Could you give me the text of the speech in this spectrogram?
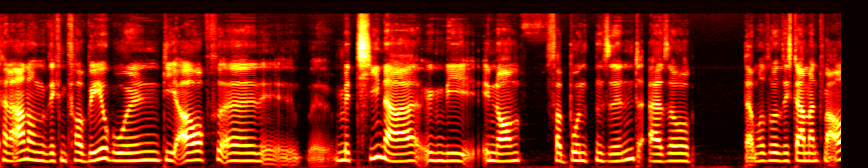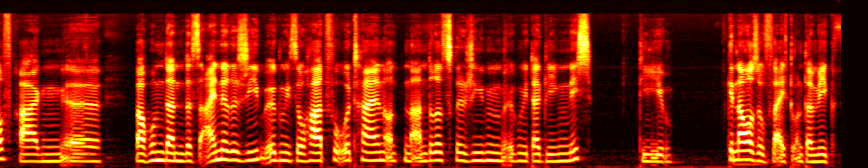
keine Ahnung, sich ein VW holen, die auch äh, mit China irgendwie enorm verbunden sind. Also da muss man sich da manchmal auch fragen, äh, warum dann das eine Regime irgendwie so hart verurteilen und ein anderes Regime irgendwie dagegen nicht, die genauso vielleicht unterwegs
